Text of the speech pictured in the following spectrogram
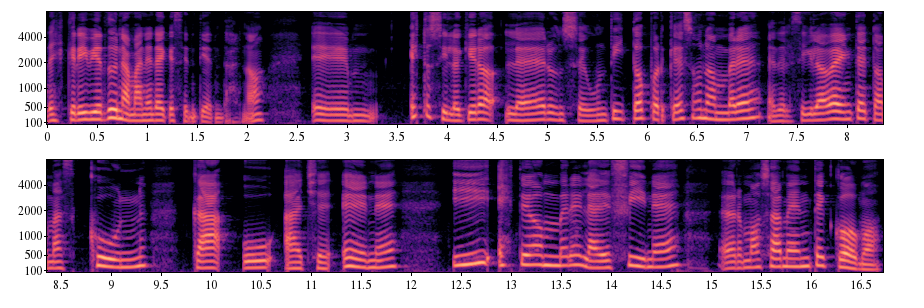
describir de una manera que se entienda, ¿no? Em, esto sí lo quiero leer un segundito porque es un hombre del siglo XX, Thomas Kuhn, K-U-H-N, y este hombre la define hermosamente como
